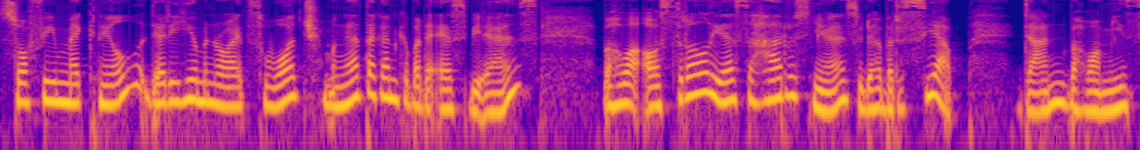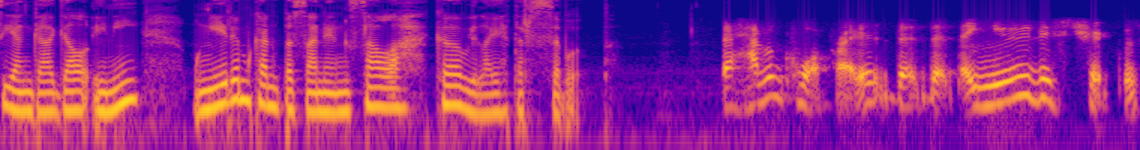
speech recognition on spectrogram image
Sophie McNeil dari Human Rights Watch mengatakan kepada SBS bahwa Australia seharusnya sudah bersiap dan bahwa misi yang gagal ini mengirimkan pesan yang salah ke wilayah tersebut. Haven't cooperated, that, that they knew this trip was,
